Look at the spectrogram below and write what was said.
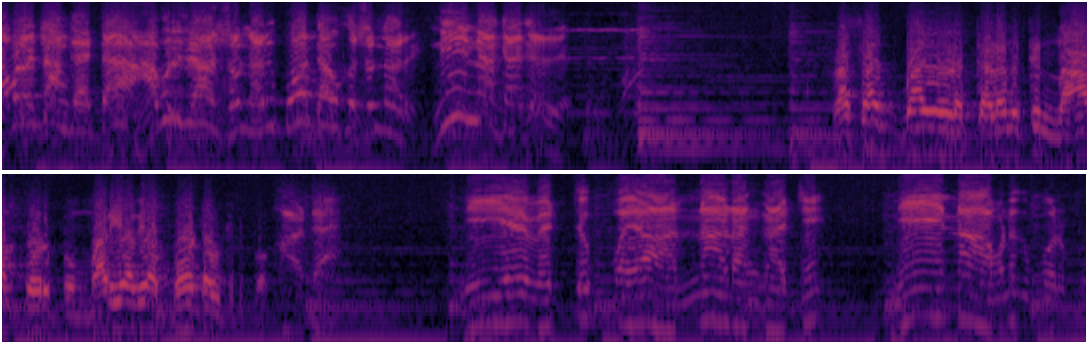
அவனைதான் கேட்டா அவருதான் சொன்னாரு போட்டாவுக்கு சொன்னாரு. நீ என்ன கேக்குறது? ரசாத் பாயோட கடனுக்கு நான் பொறுப்பு. மரியாதையா போட்டை விட்டுட்டு போ. நீயே வெட்டு போய அண்ணாடங்காச்சி நீ என்ன அவனுக்கு பொறுப்பு?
